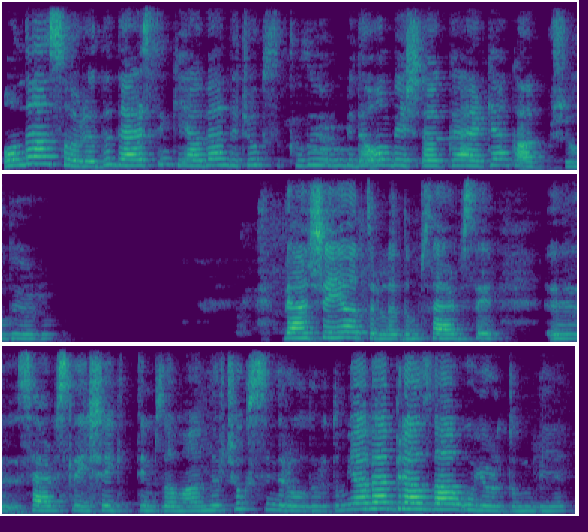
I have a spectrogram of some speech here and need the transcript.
Ondan sonra da dersin ki ya ben de çok sıkılıyorum bir de 15 dakika erken kalkmış oluyorum. Ben şeyi hatırladım servise e, servisle işe gittiğim zamanları çok sinir olurdum. Ya ben biraz daha uyurdum diye.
